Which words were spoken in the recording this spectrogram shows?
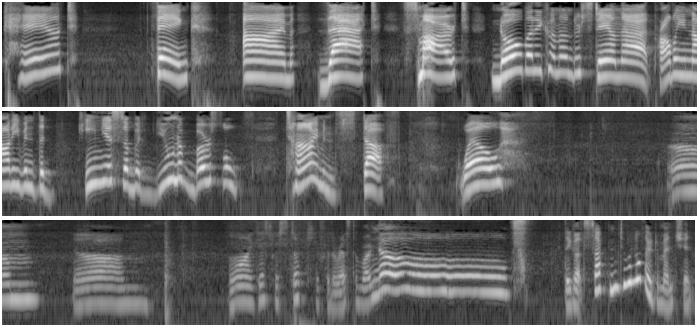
can't think I'm that smart. Nobody can understand that. Probably not even the genius of a universal time and stuff. Well, um, um, well, I guess we're stuck here for the rest of our. No! They got sucked into another dimension.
